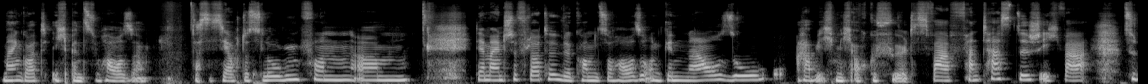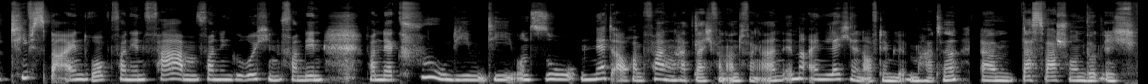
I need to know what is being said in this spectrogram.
mein Gott, ich bin zu Hause. Das ist ja auch das Slogan von ähm, der Mein Schiff-Flotte, Willkommen zu Hause. Und genau so habe ich mich auch gefühlt. Es war fantastisch. Ich war zutiefst beeindruckt von den Farben, von den Gerüchen, von den, von der Crew, die, die uns so nett auch empfangen hat, gleich von Anfang an, immer ein Lächeln auf den Lippen hatte. Ähm, das war schon wirklich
